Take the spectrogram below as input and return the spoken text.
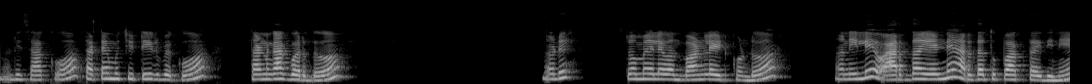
ನೋಡಿ, ಸಾಕು. ತಟ್ಟೆ ಮುಚ್ಚಿಟ್ಟಿರಬೇಕು ತಣ್ಣಗಾಗಬಾರ್ದು. ನೋಡಿ, ಸ್ಟವ್ ಮೇಲೆ ಒಂದು ಬಾಣಲೆ ಇಟ್ಕೊಂಡು. ನಾನಿಲ್ಲಿ ಅರ್ಧ ಎಣ್ಣೆ, ಅರ್ಧ ತುಪ್ಪ ಹಾಕ್ತಾಯಿದ್ದೀನಿ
